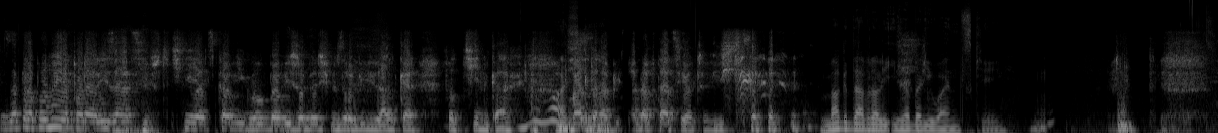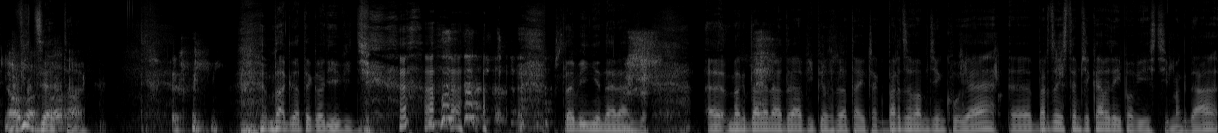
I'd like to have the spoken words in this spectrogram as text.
zaproponuję po realizacji w Szczecinie Jackowi Głąbowi, żebyśmy zrobili lalkę w odcinkach. No właśnie. Magda napisała adaptację oczywiście. Magda w roli Izabeli Łęckiej. No, Widzę no, to. tak. Magda tego nie widzi. Przynajmniej nie na razie. E, Magdalena Drab i Piotr Ratajczak, bardzo wam dziękuję. E, Bardzo jestem ciekawy tej powieści, Magda.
